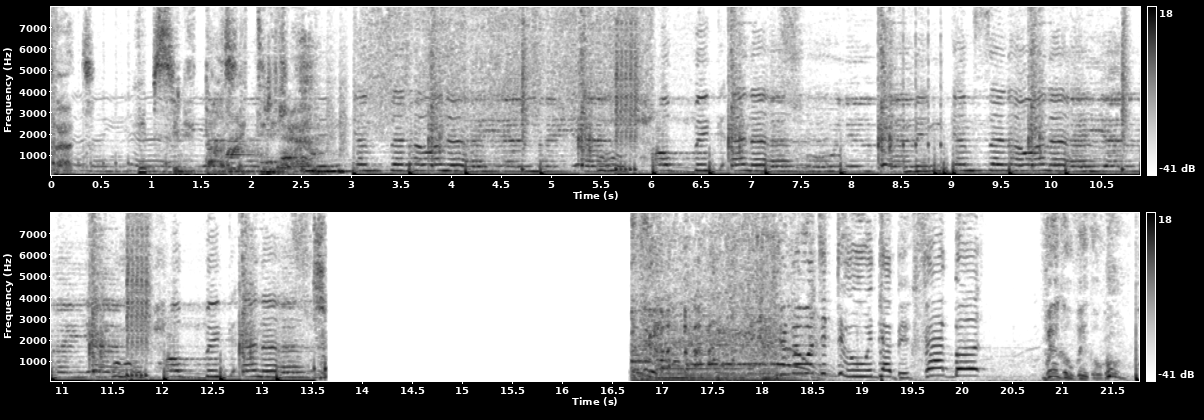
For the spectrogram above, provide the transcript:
başlat. Hepsini dans ettireceğim. you know what to do with that big fat butt. Wiggle, wiggle. Boom.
